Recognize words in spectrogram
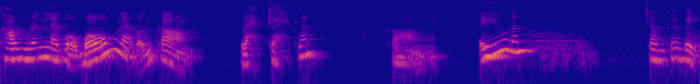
0 đến level 4 là vẫn còn loạt trạc lắm, còn yếu lắm trong cái việc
